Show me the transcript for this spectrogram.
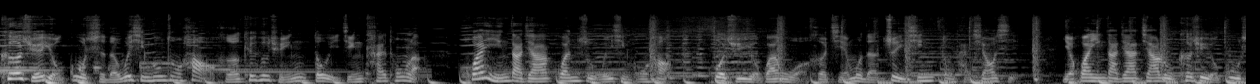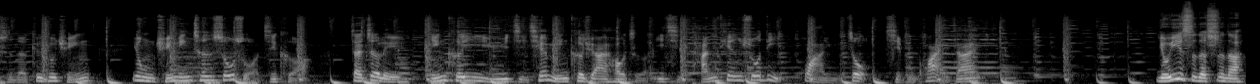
科学有故事的微信公众号和 QQ 群都已经开通了，欢迎大家关注微信公号，获取有关我和节目的最新动态消息。也欢迎大家加入科学有故事的 QQ 群，用群名称搜索即可。在这里，您可以与几千名科学爱好者一起谈天说地、话宇宙，岂不快哉？有意思的是呢，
